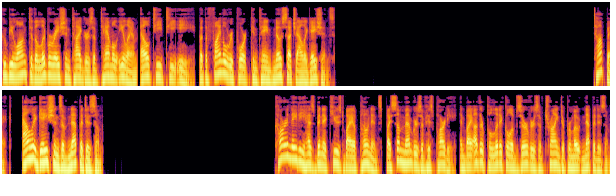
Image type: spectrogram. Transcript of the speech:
who belonged to the Liberation Tigers of Tamil (LTTE), but the final report contained no such allegations. Allegations of nepotism Karunanidhi has been accused by opponents, by some members of his party, and by other political observers of trying to promote nepotism.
